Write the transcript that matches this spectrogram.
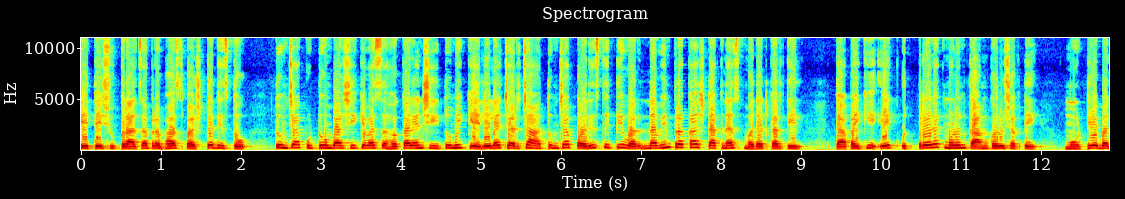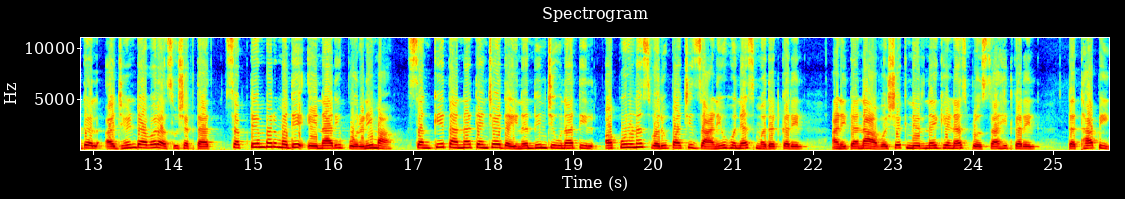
येथे शुक्राचा प्रभाव स्पष्ट दिसतो. तुमच्या कुटुंबाशी किंवा सहकाऱ्यांशी तुम्ही केलेल्या चर्चा तुमच्या परिस्थितीवर नवीन प्रकाश टाकण्यास मदत करतील. त्यापैकी एक उत्प्रेरक म्हणून काम करू शकते. मोठे बदल अजेंड्यावर असू शकतात. सप्टेंबरमध्ये येणारी पौर्णिमा संकेतांना त्यांच्या दैनंदिन जीवनातील अपूर्ण स्वरूपाची जाणीव होण्यास मदत करेल आणि त्यांना आवश्यक निर्णय घेण्यास प्रोत्साहित करेल. तथापि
